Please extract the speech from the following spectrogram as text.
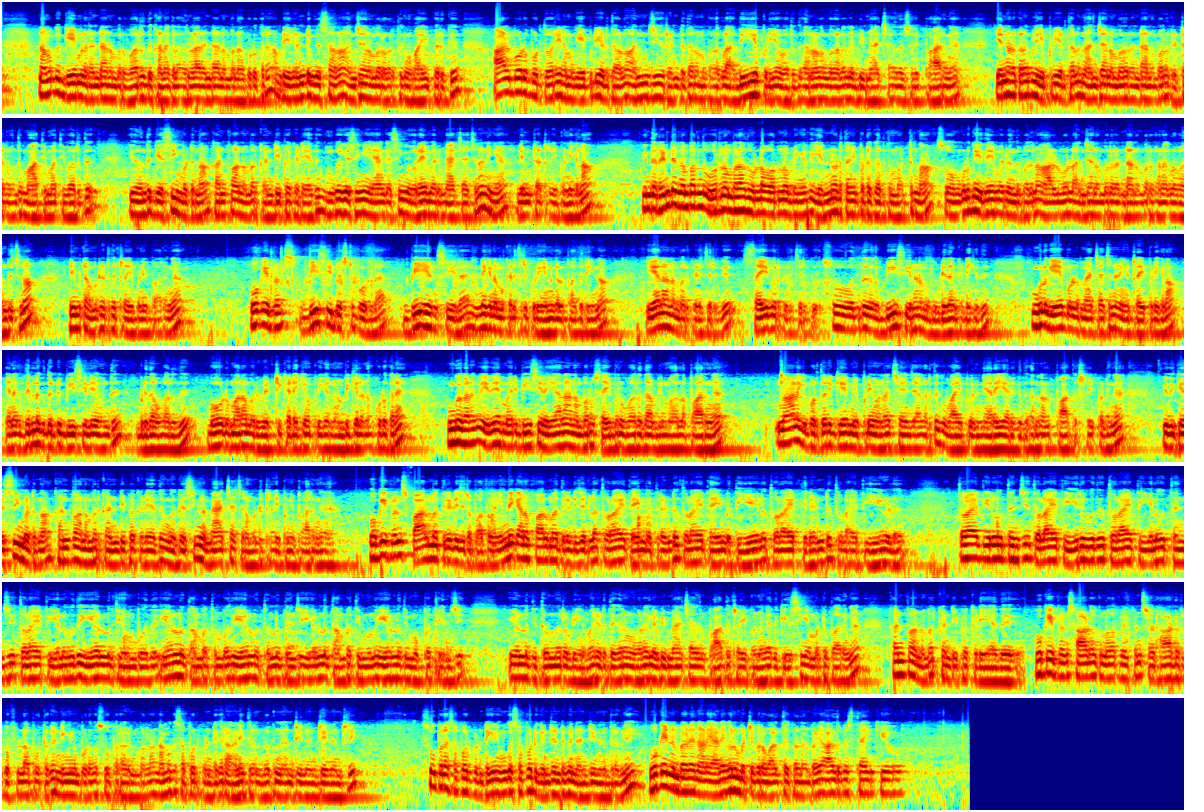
நமக்கு கேமில் ரெண்டாம் நம்பர் வருது கணக்கில். அதனால் ரெண்டாம் நம்பர் நான் கொடுக்குறேன். அப்படி ரெண்டு மிஸ் ஆனால் அஞ்சாம் நம்பர் வரதுக்கு வாய்ப்பு இருக்குது ஆல் போர்டு பொறுத்தவரை நமக்கு எப்படி எடுத்தாலும் அஞ்சு ரெண்டு தான் நம்ம கணக்கில் அதிகப்படியாக வருது. அதனால் உங்கள் கணக்கில் எப்படி மேட்ச் ஆகுதுன்னு சொல்லி பாருங்கள் என்னோடய கணக்கில் எப்படி எடுத்தாலும் இந்த அஞ்சாம் நம்பரும் ரெண்டாம் நம்பரும் ரிட்டர்ன் வந்து மாற்றி மாற்றி வருது. இது வந்து கெஸ்ஸிங் மட்டும்தான். கன்ஃபார்ம் நம்பர் கண்டிப்பாக கிடையாது. உங்கள் கெஸ்ஸிங்கும் என் கெஸ்ஸிங்கும் ஒரே மாதிரி மேட்ச் ஆச்சுன்னா நீங்கள் லிமிட்டாக ட்ரை பண்ணிக்கலாம். இந்த ரெண்டு நம்பர் வந்து ஒரு நம்பராவது உள்ளே வரணும் அப்படிங்கிறது என்னோட தனிப்பட்ட கருத்து மட்டும்தான். ஸோ உங்களுக்கும் இதே மாதிரி வந்து பார்த்தீங்கன்னா ஆல் போல் அஞ்சாம் நம்பர் ரெண்டாம் நம்பர் கணக்கில் வந்துச்சுன்னா லிமிட்டாக மட்டும் எடுத்து ட்ரை பண்ணி பாருங்கள் ஓகே ஃப்ரெண்ட்ஸ் பிசி பெஸ்ட் போர்டில் பிஎன்சியில் இன்றைக்கி நம்ம கிடச்சிருக்கக்கூடிய எண்கள் பார்த்துட்டிங்கன்னா ஏழாம் நம்பர் கிடச்சிருக்கு சைபர் கிடச்சிருக்கு. ஸோ வந்து பிசியில் நமக்கு இப்படி தான் கிடைக்குது. உங்களுக்கு ஏ போர்டில் மேட்ச் ஆச்சுன்னா நீங்கள் ட்ரை பண்ணிக்கலாம். எனக்கு தில்லுக்கு திட்டு பிசிலேயே வந்து இப்படி தான் வருது. போர்டு மாறாமல் ஒரு வெற்றி கிடைக்கும் அப்படிங்கிற நம்பிக்கையில் நான் கொடுக்குறேன். உங்கள் கணக்கில் இதே மாதிரி பிசியில் ஏழாம் நம்பரும் சைபரும் வருது அப்படின்னு முதல்ல பாருங்கள் நாளைக்கு பொறுத்தவரை கேம் எப்படி வேணால் சேஞ்ச் ஆகிறதுக்கு வாய்ப்புகள் நிறைய இருக்குது. அதனால் பார்த்து ட்ரை பண்ணுங்கள் இது கெஸ்ஸிங் மட்டும்தான். கன்ஃபார்ம் நம்பர் கண்டிப்பாக கிடையாது. உங்கள் கெஸ்ஸிங்கில் மேட்ச் ஆச்சுன்னா மட்டும் ட்ரை பண்ணி பாருங்கள் ஓகே ஃப்ரெண்ட்ஸ் ஃபார்மா த்ரீ டிஜிட்டை பார்த்தலாம் இன்றைக்கான ஃபார்மா த்ரீ டிஜிட்டில் தொள்ளாயிரத்தி ஐம்பத்தி ரெண்டு தொள்ளாயிரத்தி ஐம்பத்தி ஏழு தொள்ளாயிரத்தி ரெண்டு தொள்ளாயிரத்தி ஏழு. தொள்ளாயிரத்தி இருபத்தஞ்சி தொள்ளாயிரத்தி இருபது தொள்ளாயிரத்தி எழுபத்தஞ்சி தொள்ளாயிரத்தி எழுபது ஏழ்நூற்றி ஒம்பது ஏழ்நூற்றி ஐம்பத்தொம்போது ஏழ்நூற்றி தொண்ணூத்தஞ்சு ஏழ்நூற்றி ஐம்பத்தி மூணு ஏழ்நூற்றி முப்பத்தி அஞ்சு எழுநூற்றி தொண்ணூறு அப்படிங்கிற மாதிரி எடுத்துக்கிறேன். உங்கள் கணக்கில் எப்படி மேட்ச் ஆகுதுன்னு பார்த்து ட்ரை பண்ணுங்கள் அதுக்கு எஸ்சியை மட்டும் பாருங்கள் கன்ஃபார்ம் நம்பர் கண்டிப்பாக கிடையாது. Okay friends hard work normal friends என்னோட ஹார்ட் ஒர்க்கு ஃபுல்லாக போட்டிருக்கேன். நீங்களும் போடுங்க. சூப்பராக வின் பண்ணலாம். நமக்கு சப்போர்ட் பண்ணிட்டு அனைத்து நண்பர்களுக்கும் நன்றி நன்றி நன்றி. சூப்பராக சப்போர்ட் பண்ணிட்டீங்க. உங்கள் சப்போர்ட்டுக்கு என்றென்றுமே நன்றி நண்பர்களே. ஓகே நண்பர்களே நாளை அனைவரும் பற்றி பெற வாழ்த்துக்கள் நண்பர்களே. All the best thank you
